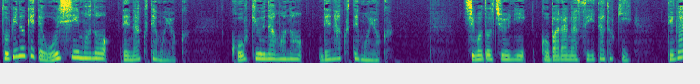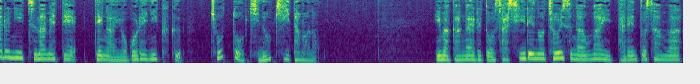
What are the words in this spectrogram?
飛び抜けて美味しいものでなくてもよく、高級なものでなくてもよく、仕事中に小腹が空いた時、手軽につまめて手が汚れにくく、ちょっと気の利いたもの。今考えると差し入れのチョイスがうまいタレントさんは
